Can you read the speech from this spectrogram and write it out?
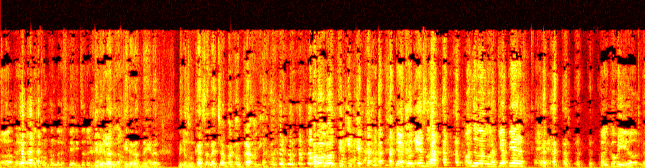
Hombre, estamos contando las piedritas del camino. piedras negras. De su casa a la chamba con tráfico. Todos los días. Ya con eso. ¿A dónde vamos? Aquí a piedras. Eh, pan comido. no.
